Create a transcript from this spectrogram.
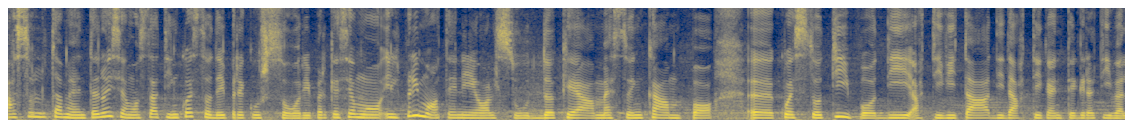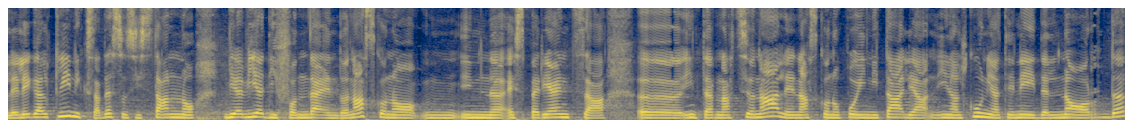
Assolutamente, noi siamo stati in questo dei precursori perché siamo il primo Ateneo al sud che ha messo in campo eh, questo tipo di attività didattica integrativa. Le legal clinics adesso si stanno via via diffondendo, nascono mh, in esperienza eh, internazionale, nascono poi in Italia in alcuni Atenei del nord.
